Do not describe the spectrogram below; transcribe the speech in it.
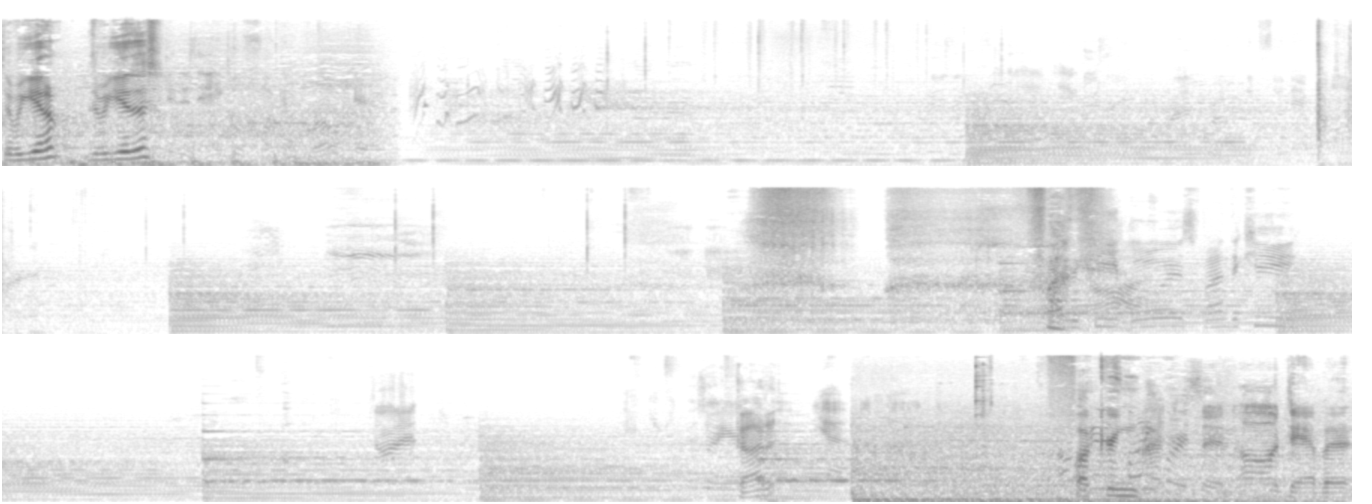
Did we get him? Did we get this? Find the key, boys. Find the key. Got it. Yeah. Fucking. Person. Oh, damn it.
